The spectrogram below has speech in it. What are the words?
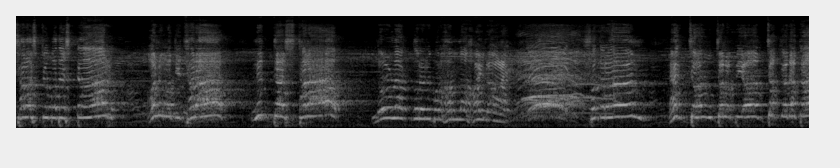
স্বরাষ্ট্র উপদেষ্টার অনুমতি ছাড়া, নির্দেশ ছাড়া নুরুল্লাহর উপর হামলা হয় নাই। সুতরাং একজন জনপ্রিয় জাতীয় নেতা,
